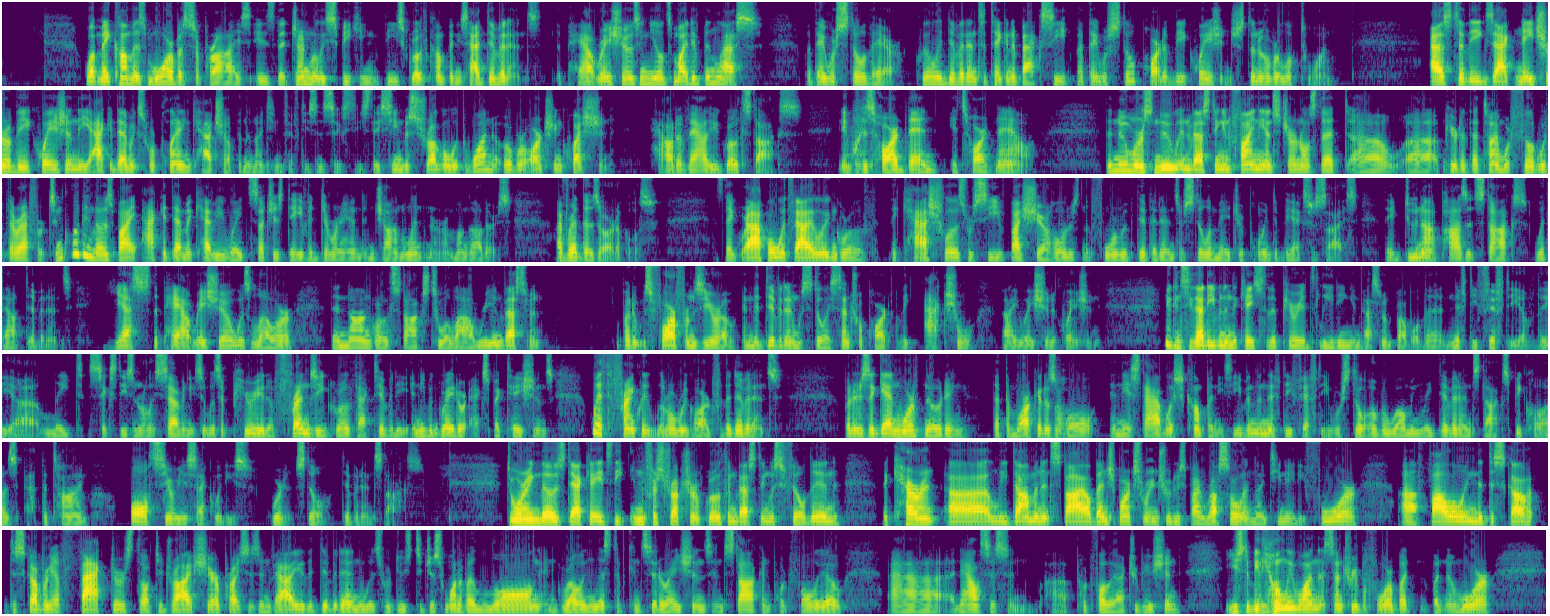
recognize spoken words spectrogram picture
What may come as more of a surprise is that, generally speaking, these growth companies had dividends. The payout ratios and yields might have been less, but they were still there. Clearly, dividends had taken a back seat, but they were still part of the equation, just an overlooked one. As to the exact nature of the equation, the academics were playing catch up in the 1950s and 60s. They seemed to struggle with one overarching question how to value growth stocks. It was hard then, it's hard now. The numerous new investing and finance journals that uh, uh, appeared at that time were filled with their efforts, including those by academic heavyweights such as David Durand and John Lintner, among others. I've read those articles. As they grapple with valuing growth, the cash flows received by shareholders in the form of dividends are still a major point of the exercise. They do not posit stocks without dividends. Yes, the payout ratio was lower than non growth stocks to allow reinvestment, but it was far from zero, and the dividend was still a central part of the actual valuation equation. You can see that even in the case of the period's leading investment bubble, the Nifty 50 of the uh, late 60s and early 70s. It was a period of frenzied growth activity and even greater expectations, with, frankly, little regard for the dividends. But it is again worth noting that the market as a whole and the established companies, even the Nifty 50, were still overwhelmingly dividend stocks because, at the time, all serious equities were still dividend stocks. During those decades, the infrastructure of growth investing was filled in. The currently dominant style benchmarks were introduced by Russell in 1984. Uh, following the disco- discovery of factors thought to drive share prices and value, the dividend was reduced to just one of a long and growing list of considerations in stock and portfolio uh, analysis and uh, portfolio attribution. It used to be the only one a century before, but, but no more.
